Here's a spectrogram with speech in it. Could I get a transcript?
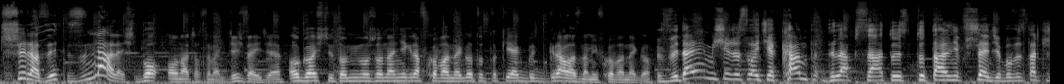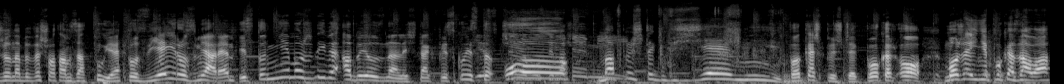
trzy razy znaleźć, bo ona czasem jak gdzieś wejdzie. O gościu, to mimo, że ona nie gra w chowanego, to takie jakby grała z nami w chowanego. Wydaje mi się, że słuchajcie, kamp dla psa to jest totalnie wszędzie, bo wystarczy, że ona by weszła tam za tuje, to z jej rozmiarem jest to niemożliwe, aby ją znaleźć, tak? Piesku jest, Jest to... O, ma pyszczek w ziemi. Pokaż pyszczek, pokaż. O, może i nie pokazała,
